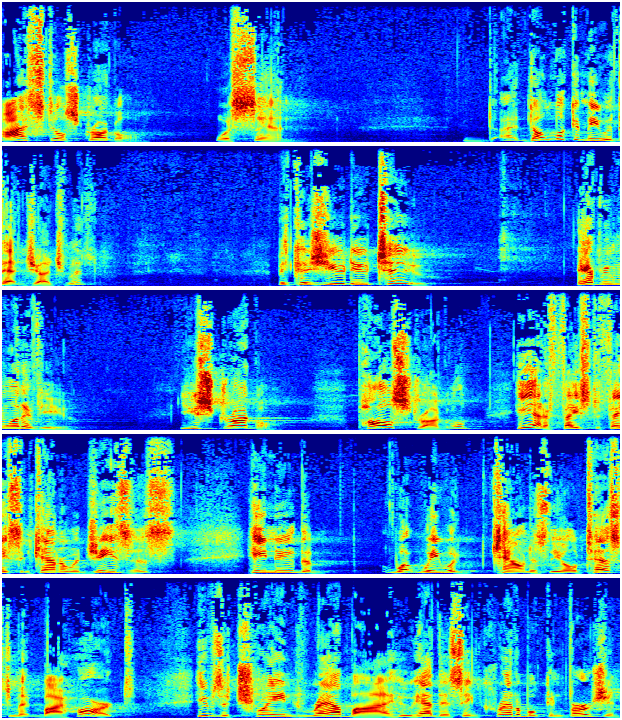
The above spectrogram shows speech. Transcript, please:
I still struggle with sin. Uh, don't look at me with that judgment because you do too. Every one of you. You struggle. Paul struggled. He had a face to face encounter with Jesus. He knew the, what we would count as the Old Testament by heart. He was a trained rabbi who had this incredible conversion.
